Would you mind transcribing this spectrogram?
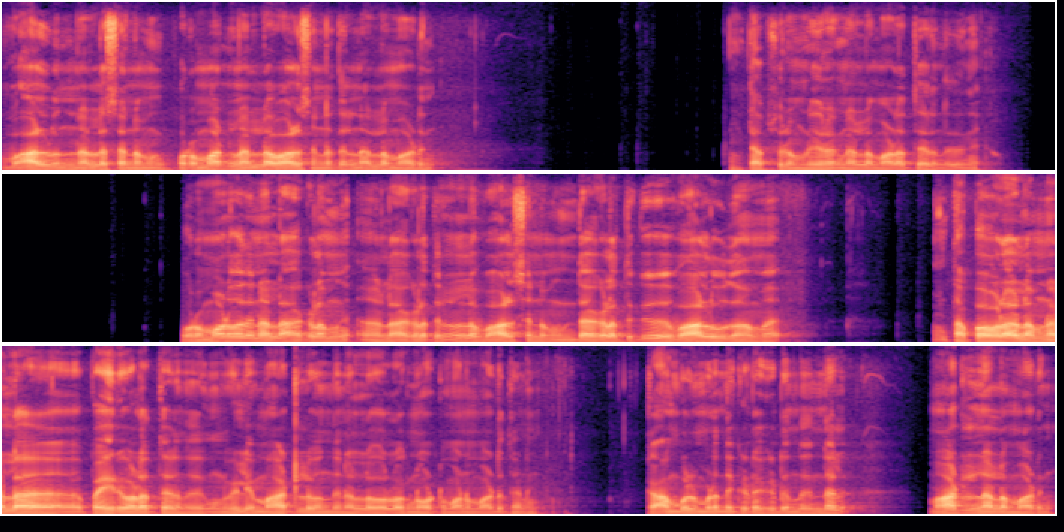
வால் வந்து நல்ல சன்னமுங்க புறமாட்டில் நல்ல வால் சன்னத்தில் நல்ல மாடுங்க. தப்பு சொல்ல முடியாத அளவுக்கு நல்ல மாடாக தான் இருந்ததுங்க புறமாடு வந்து நல்ல அகலமுங்க நல்ல அகலத்தில் நல்ல வால் சன்னமுங்க. இந்த அகலத்துக்கு வால் ஊதாமல் தப்பா வாழ இல்லாமல் நல்லா பயிர் வாழ இருந்தது உண்மையிலேயே மாட்டில் வந்து நல்ல ஓரளவுக்கு நோட்டமான மாடு தானுங்க. காம்பூல் மடந்து கிடக்கிட்டு இருந்து இருந்தாலும் மாட்டில் நல்ல மாடுங்க.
